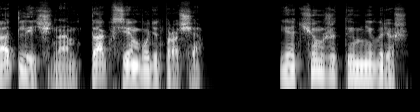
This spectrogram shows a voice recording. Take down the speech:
Отлично, так всем будет проще. И о чем же ты мне врешь?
